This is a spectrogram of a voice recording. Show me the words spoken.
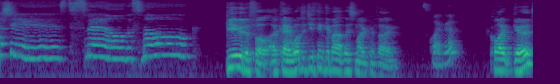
ashes to smell the smoke. Beautiful. Okay, what did you think about this microphone? It's quite good. Quite good.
